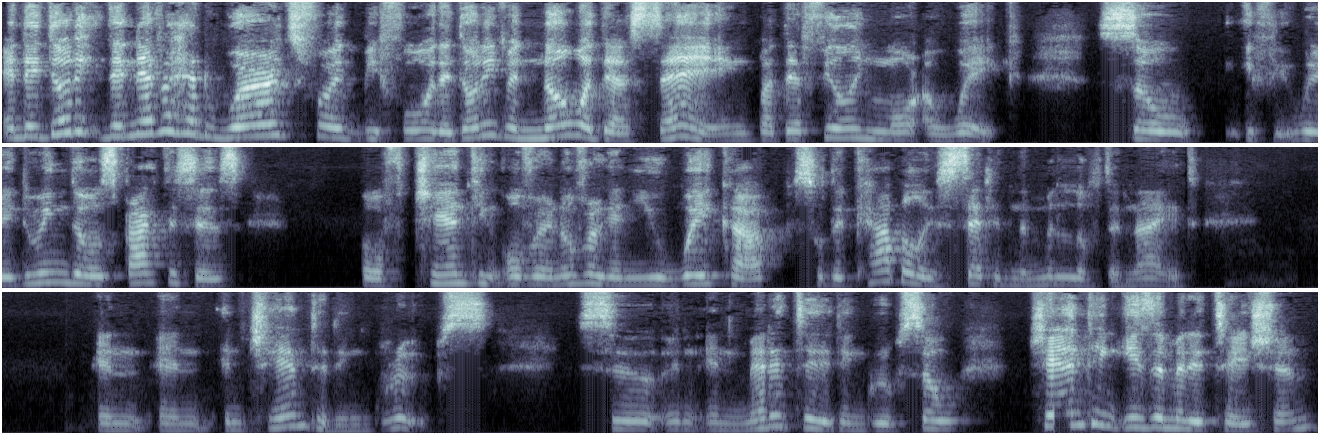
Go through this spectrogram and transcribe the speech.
And they don't they never had words for it before. They don't even know what they're saying, but they're feeling more awake. So if you, when you're doing those practices of chanting over and over again, you wake up. So the Kabbalah is set in the middle of the night and and, and chanted in groups. So and, and meditated in groups. So chanting is a meditation.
